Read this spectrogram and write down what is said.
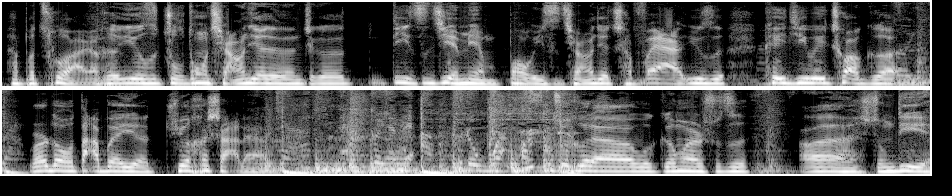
还不错啊，然后又是主动请人家这个第一次见面，不好意思请人家吃饭，又是 KTV 唱歌，玩到大半夜全喝傻了。最后呢，我哥们儿说是，啊兄弟，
